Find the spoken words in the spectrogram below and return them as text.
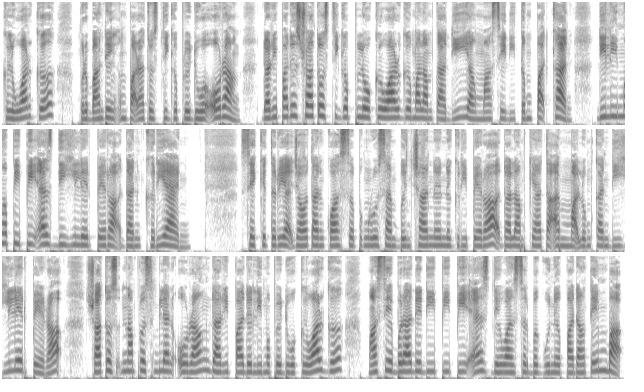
keluarga berbanding 432 orang daripada 130 keluarga malam tadi yang masih ditempatkan di 5 PPS di Hilir Perak dan Kerian. Sekretariat Jawatan Kuasa Pengurusan Bencana Negeri Perak dalam kenyataan memaklumkan di Hilir Perak, 169 orang daripada 52 keluarga masih berada di PPS Dewan Serbaguna Padang Tembak,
